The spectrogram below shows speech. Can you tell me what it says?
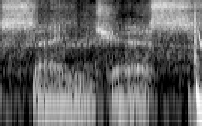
Sanchez.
